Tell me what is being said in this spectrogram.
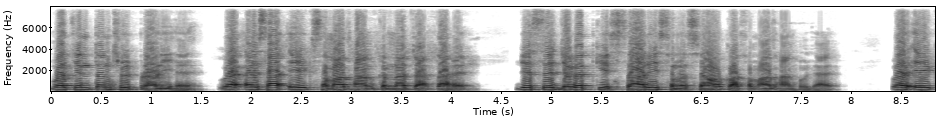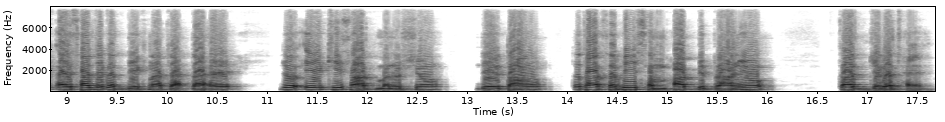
वह चिंतनशील प्राणी है, वह ऐसा एक समाधान करना चाहता है, जिससे जगत की सारी समस्याओं का समाधान हो जाए। वह एक ऐसा जगत देखना चाहता है, जो एक ही साथ मनुष्यों देवताओं तथा सभी संभाव्य प्राणियों का जगत है।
